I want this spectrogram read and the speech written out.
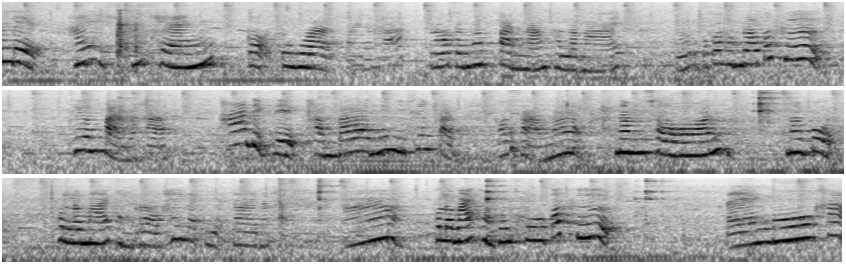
นเลส ให้น้ำแข็งเกาะตัวไปนะคะ เราจะมาปั่นน้ำผลไม้อุปกรณ์ของเราก็คือเครื่องปั่นนะคะ ถ้าเด็กๆทำบ้านไม่มีเครื่องปั่น ก็สามารถนำช้อนมาบดผลไม้ของเราให้ละเอียดได้นะคะอ่าผลไม้ของคุณครูก็คือ แตงโมค่ะ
